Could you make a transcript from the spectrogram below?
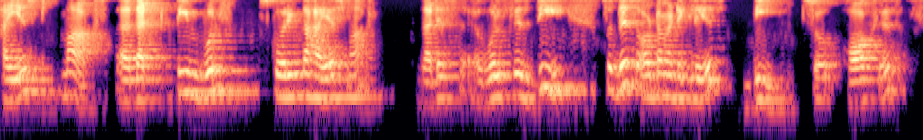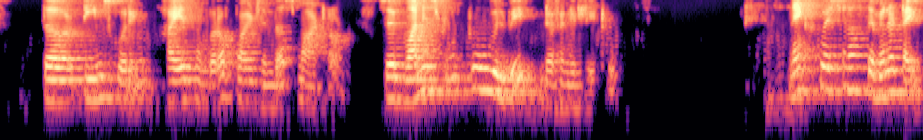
highest marks, uh, that team Wolf scoring the highest marks, that is Wolf is D. So this automatically is B. So Hawks is the team scoring highest number of points in the smart round. So if one is true, true will be definitely true. Next question of similar type.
